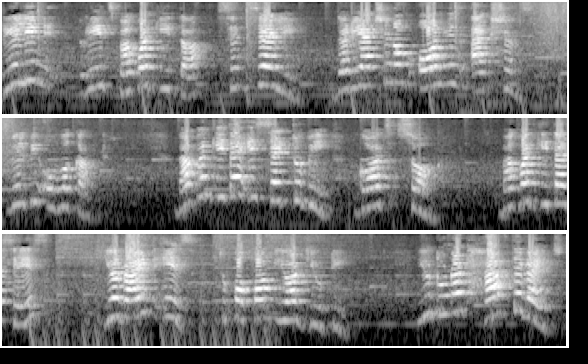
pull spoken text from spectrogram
really reads Bhagavad Gita sincerely, the reaction of all his actions will be overcome. Bhagavad Gita is said to be God's song. Bhagavad Gita says, Your right is to perform your duty. You do not have the right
